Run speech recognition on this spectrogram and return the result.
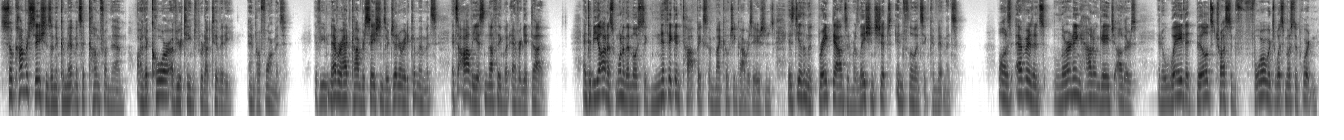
So, conversations and the commitments that come from them are the core of your team's productivity and performance. If you've never had conversations or generated commitments, it's obvious nothing would ever get done. And to be honest, one of the most significant topics of my coaching conversations is dealing with breakdowns in relationships, influence, and commitments. While is evidence learning how to engage others in a way that builds trust and forwards what's most important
